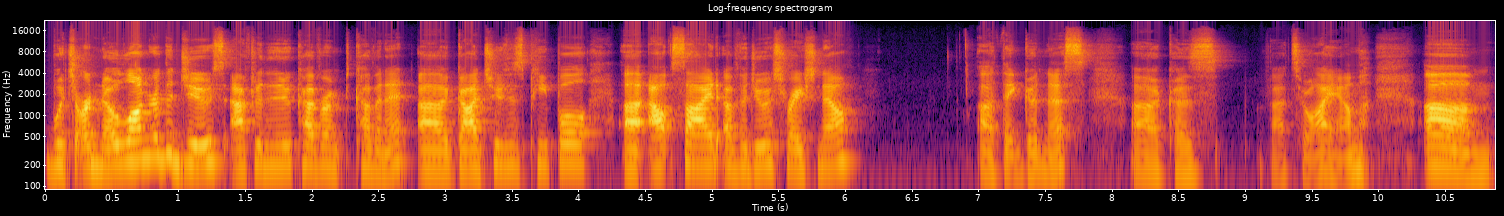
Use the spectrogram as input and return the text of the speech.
which are no longer the Jews after the new covenant. Uh, God chooses people uh, outside of the Jewish race now. Uh, thank goodness, because uh, that's who I am. Um,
